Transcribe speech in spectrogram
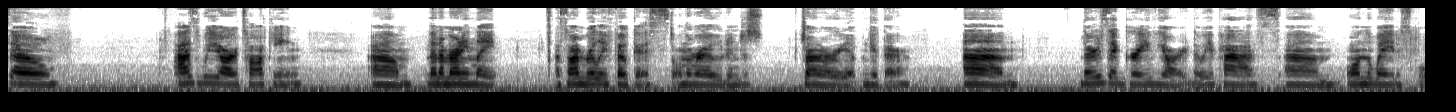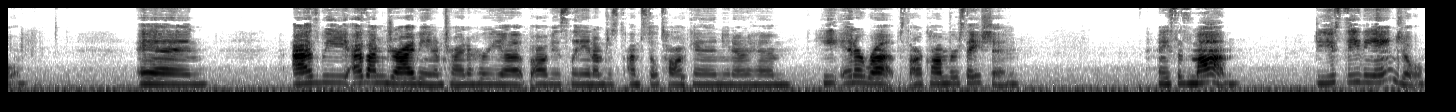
So, as we are talking, um, then I'm running late so I'm really focused on the road and just trying to hurry up and get there. Um, there's a graveyard that we pass um, on the way to school. And as we as I'm driving, I'm trying to hurry up, obviously, and I'm just I'm still talking, you know, to him. He interrupts our conversation. And he says, Mom, do you see the angel?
